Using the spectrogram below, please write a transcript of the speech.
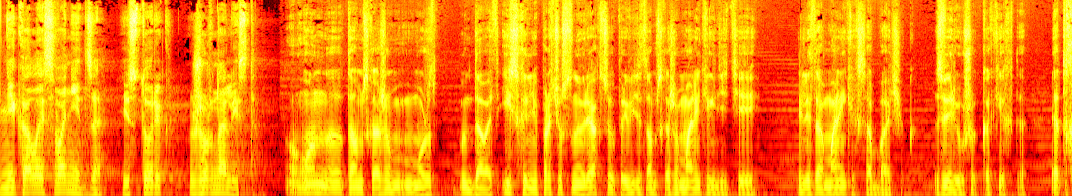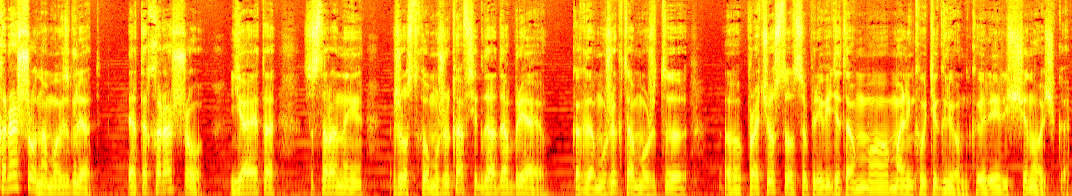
Николай Сванидзе, историк, журналист. Он, там, скажем, может давать искренне прочувственную реакцию при виде, там, скажем, маленьких детей или там маленьких собачек, зверюшек каких-то. Это хорошо, на мой взгляд. Это хорошо. Я это со стороны жесткого мужика всегда одобряю. Когда мужик там может э, э, прочувствоваться при виде там маленького тигренка или, или щеночка.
